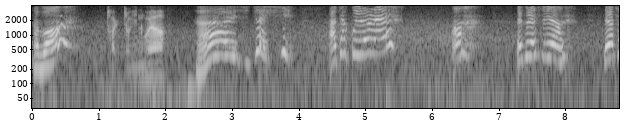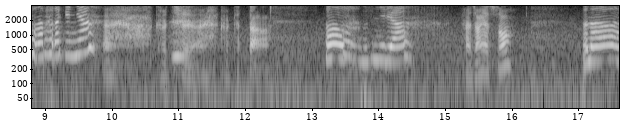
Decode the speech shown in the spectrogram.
아 뭐? 절정인 거야? 아 진짜 씨. 아 자꾸 이럴래? 아, 네 그랬으면 내가 전화 받았겠냐? 에휴, 그렇지. 에휴, 그렇겠다. 아 무슨 일이야? 해장했어? 아, 나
